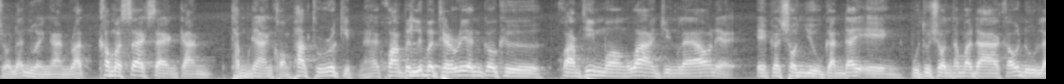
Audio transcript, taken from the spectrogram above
ชน และหน่วยงานรัฐเข้ามาแทรกแซงการทำงานของภาคธุรกิจนะฮะความเป็น libertarian ก็คือความที่มองว่าจริงๆแล้วเนี่ยเอกชนอยู่กันได้เอง ปุถุชนธรรมดาเขาดูแล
